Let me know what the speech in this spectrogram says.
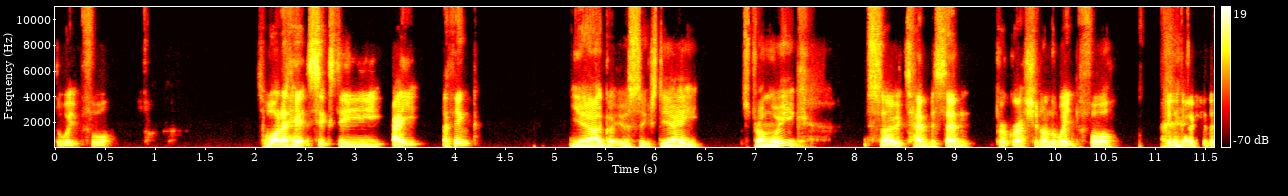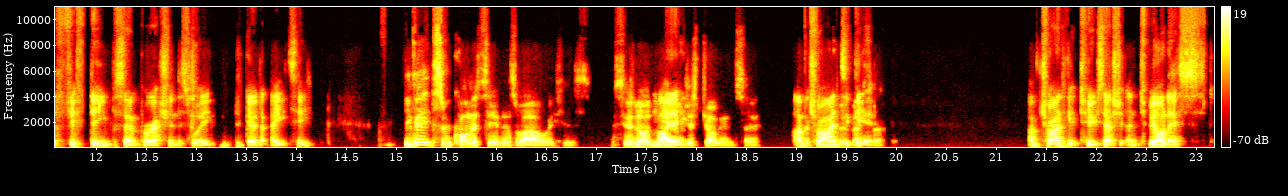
the week before. So what I hit sixty eight, I think. Yeah, I got you a 68. Strong week. So ten percent progression on the week before. Going to go for the fifteen percent progression this week to go to eighty. You get some quality in as well, which is it's not like Yeah. you're just jogging. So I'm trying to get better. I'm trying to get two sessions, and to be honest,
